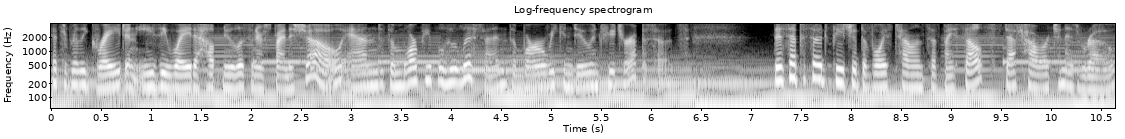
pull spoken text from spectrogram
It's a really great and easy way to help new listeners find the show, and the more people who listen, the more we can do in future episodes. This episode featured the voice talents of myself, Stef Howerton as Rho,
